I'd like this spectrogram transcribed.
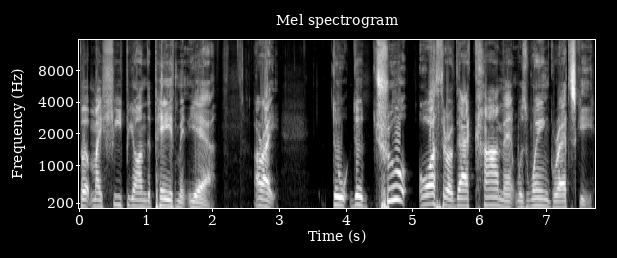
but my feet beyond the pavement." Yeah, all right. The the true author of that comment was Wayne Gretzky,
